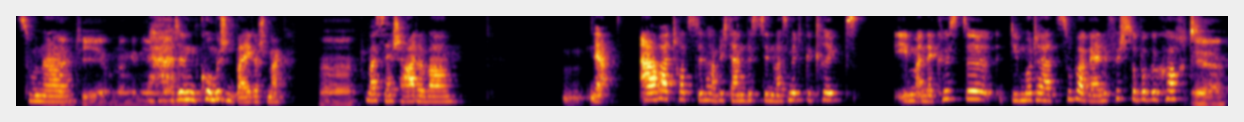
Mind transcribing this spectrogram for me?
zu einer, Irgendwie unangenehm. ja, hatte einen komischen Beigeschmack, Ja. was sehr schade war. Ja, aber trotzdem habe ich da ein bisschen was mitgekriegt. Eben an der Küste. Die Mutter hat super geile Fischsuppe gekocht. ja.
